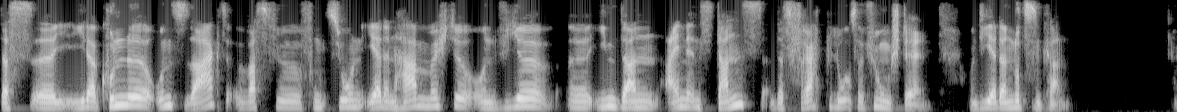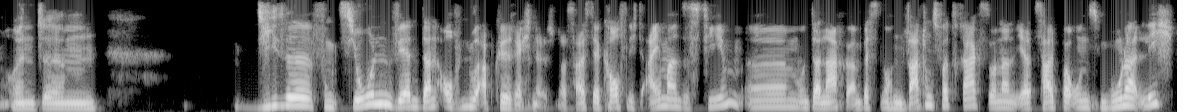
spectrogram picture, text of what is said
dass äh, jeder Kunde uns sagt, was für Funktionen er denn haben möchte und wir äh, ihm dann eine Instanz des Frachtpilots zur Verfügung stellen und die er dann nutzen kann. Und ähm, diese Funktionen werden dann auch nur abgerechnet. Das heißt, er kauft nicht einmal ein System ähm, und danach am besten noch einen Wartungsvertrag, sondern er zahlt bei uns monatlich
